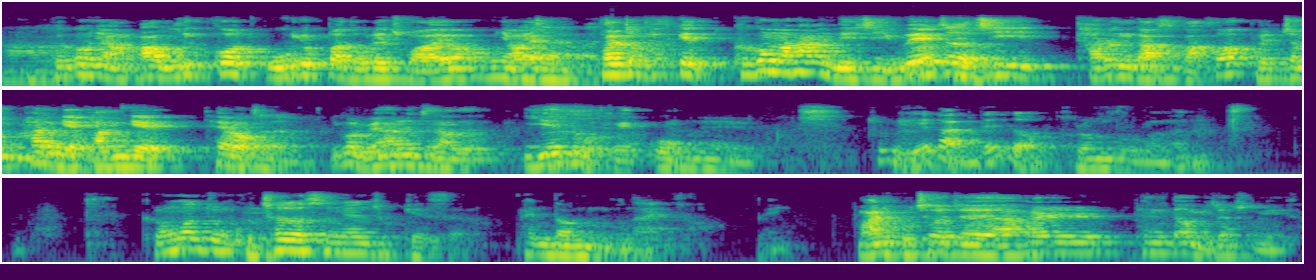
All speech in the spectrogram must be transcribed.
아, 그거 그냥 아 우리 거 우리 오빠 노래 좋아요 그냥 맞아요, 맞아요. 별점 다섯 개 그것만 하면 되지 왜 맞아요. 굳이 다른 가수 가서 별점 한 개. 반 개 테러 맞아요. 이걸 왜 하는지 나도 이해도 못하겠고 네. 좀 이해가 안 되죠 그런 부분은 그런 건 좀 고쳐졌으면 좋겠어요 팬덤 문화에서 네. 많이 고쳐져야 할 팬덤이죠 저기서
